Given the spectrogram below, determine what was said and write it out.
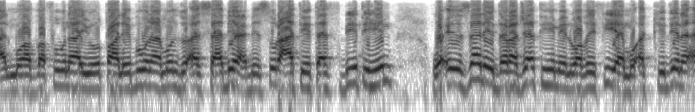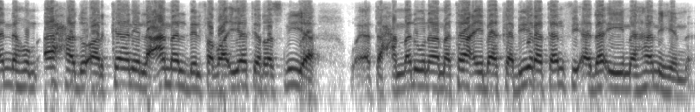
الموظفون يطالبون منذ أسابيع بسرعة تثبيتهم وإنزال درجاتهم الوظيفية مؤكدين أنهم أحد أركان العمل بالفضائيات الرسمية ويتحملون متاعب كبيرة في أداء مهامهم.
